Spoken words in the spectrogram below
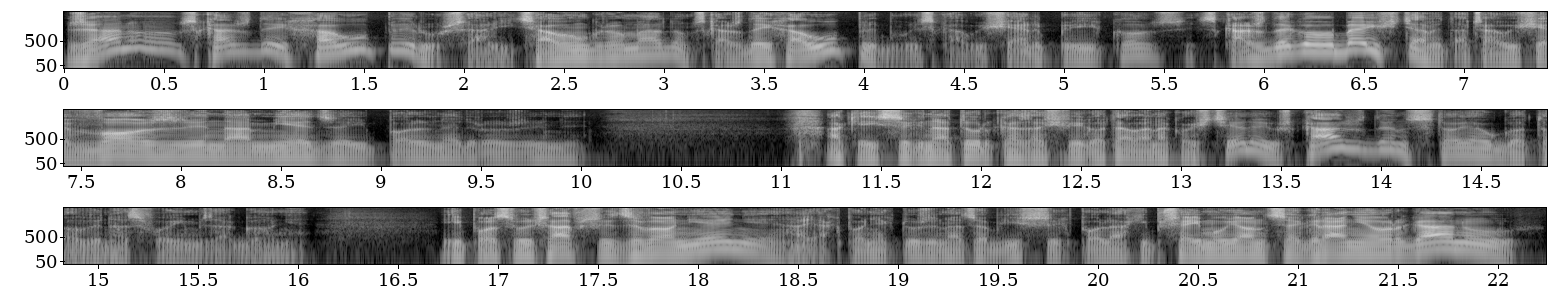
Że ano z każdej chałupy ruszali całą gromadą, z każdej chałupy błyskały sierpy i kosy, z każdego obejścia wytaczały się wozy na miedze i polne drożyny. A kiej sygnaturka zaświegotała na kościele, już każden stojał gotowy na swoim zagonie. I posłyszawszy dzwonienie, a jak po niektórzy na co bliższych polach i przejmujące granie organów,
